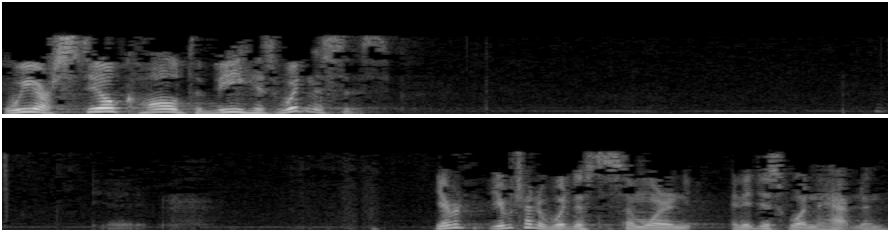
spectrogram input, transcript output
we are still called to be His witnesses. You ever, you ever tried to witness to someone and, and it just wasn't happening?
